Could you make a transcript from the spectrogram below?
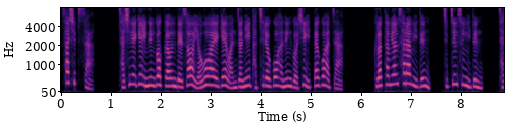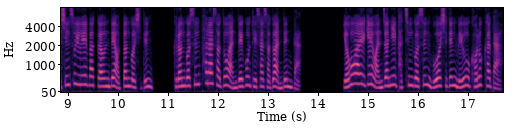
44. 자신에게 있는 것 가운데서 여호와에게 완전히 바치려고 하는 것이 있다고 하자. 그렇다면 사람이든 집짐승이든 자신 소유의 밭 가운데 어떤 것이든 그런 것은 팔아서도 안 되고 되사서도 안 된다. 여호와에게 완전히 바친 것은 무엇이든 매우 거룩하다.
